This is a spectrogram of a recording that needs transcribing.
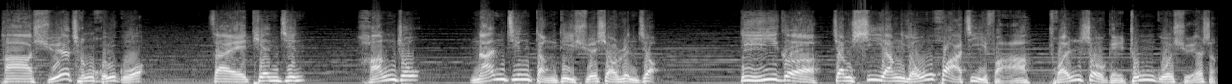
他学成回国，在天津、杭州、南京等地学校任教，第一个将西洋油画技法传授给中国学生，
